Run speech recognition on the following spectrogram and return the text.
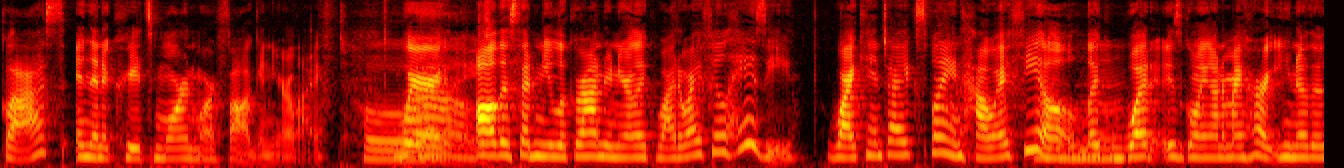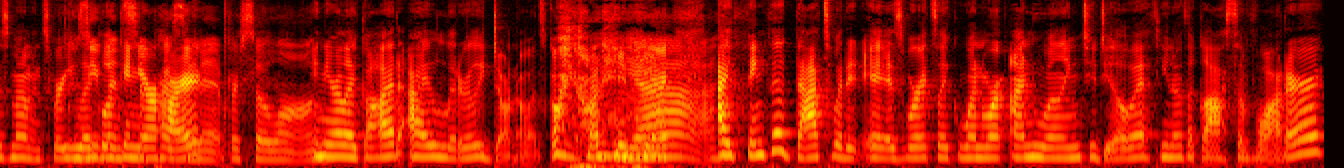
glass and then it creates more and more fog in your life. Totally. Where all of a sudden you look around and you're like, why do I feel hazy? Why can't I explain how I feel? Like what is going on in my heart? You know those moments where you like look in your heart for so long. and you're like, God, I literally don't know what's going on in here. I think that that's what it is, where it's like when we're unwilling to deal with, you know, the glass of water,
